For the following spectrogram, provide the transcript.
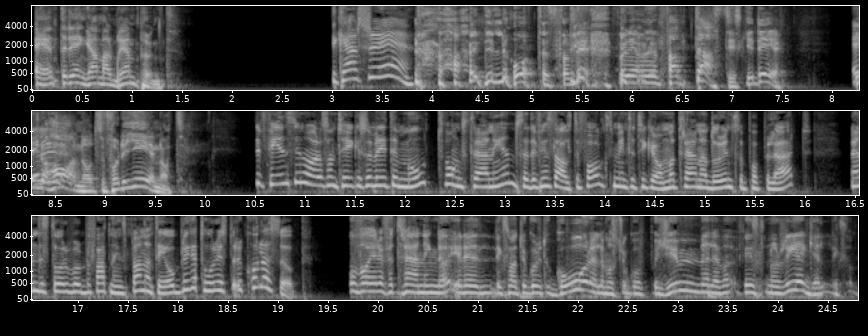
Är inte det en gammal brännpunkt? Det kanske det är. det låter som det, för det är en fantastisk idé. Vill du ha något så får du ge något. Det finns ju några som tycker som är lite emot tvångsträningen, så det finns alltid folk som inte tycker om att träna, då är det inte så populärt. Men det står i vår befattningsplan att det är obligatoriskt och det kollas upp. Och vad är det för träning då? Är det liksom att du går ut och går eller måste du gå på gym eller vad, finns det någon regel? Liksom?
